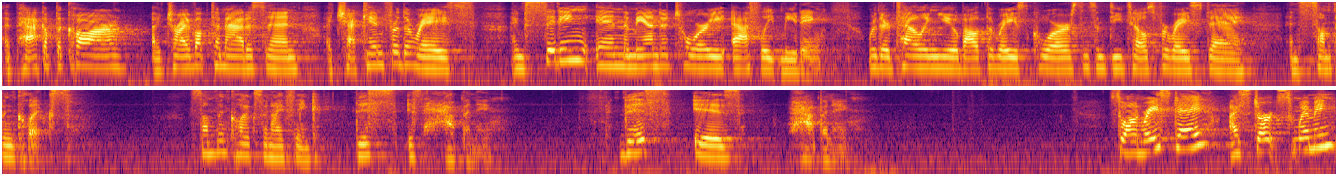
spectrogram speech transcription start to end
I pack up the car, I drive up to Madison, I check in for the race. I'm sitting in the mandatory athlete meeting where they're telling you about the race course and some details for race day, and something clicks. Something clicks, and I think, this is happening. This is happening. So on race day, I start swimming,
